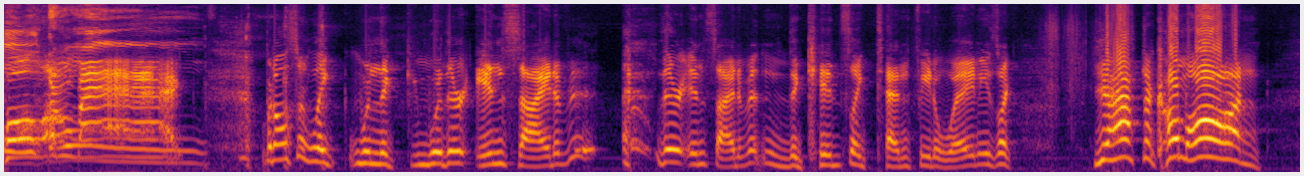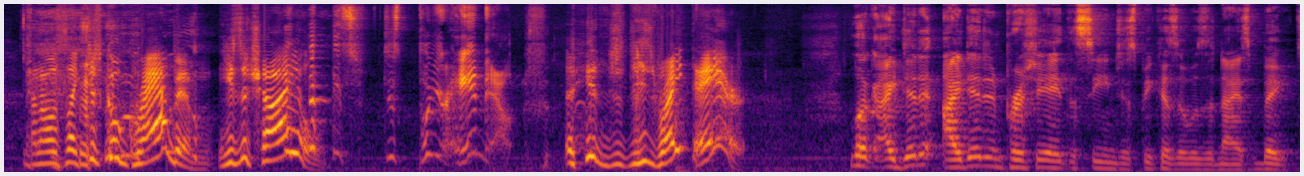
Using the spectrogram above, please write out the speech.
Pull them back! But also, like when the when they're inside of it, they're inside of it, and the kid's like ten feet away, and he's like, "You have to come on!" And I was like, "Just go grab him. He's a child. just, put your hand out. He's right there." Look, I did it. I did appreciate the scene just because it was a nice big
